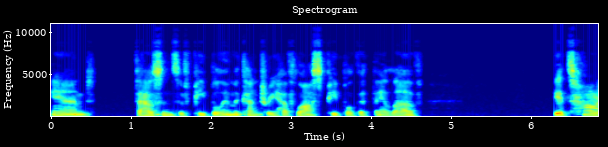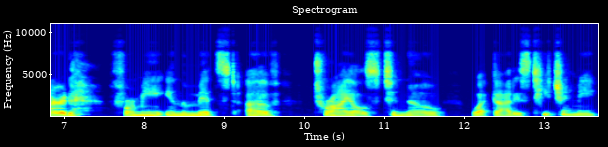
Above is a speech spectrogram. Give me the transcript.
and thousands of people in the country have lost people that they love. It's hard for me in the midst of trials to know what God is teaching me.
